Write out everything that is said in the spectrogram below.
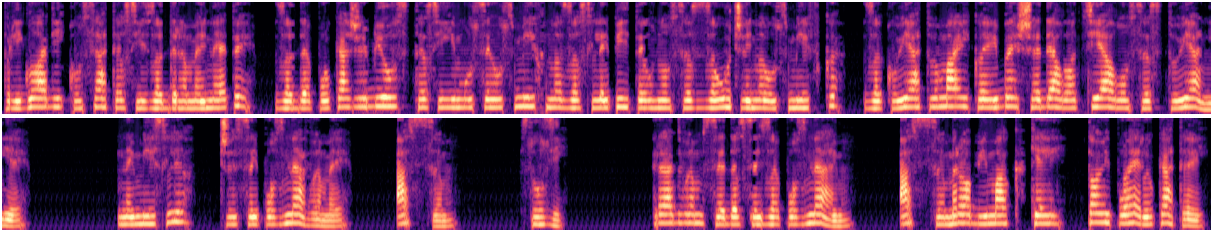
Приглади косата си за раменете, за да покаже бюста си и му се усмихна заслепително с заучена усмивка, за която майка й беше дала цяло състояние. Не мисля, че се познаваме. Аз съм. Сузи. Радвам се да се запознаем. Аз съм Роби Маккей, той пое ръката й.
